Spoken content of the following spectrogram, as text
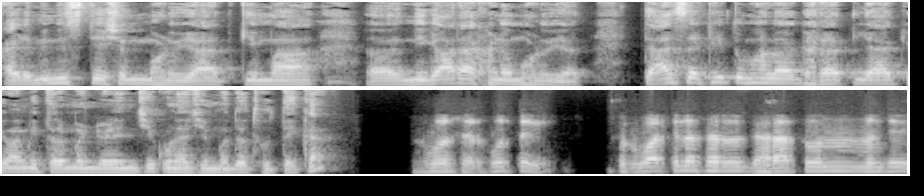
ॲडमिनिस्ट्रेशन म्हणूयात किंवा निगा राखणं म्हणूयात त्यासाठी तुम्हाला घरातल्या किंवा मित्रमंडळींची कुणाची मदत होते का? हो सर होते. सुरुवातीला सर घरातून म्हणजे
